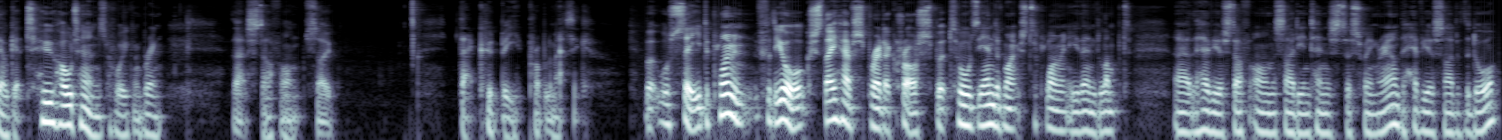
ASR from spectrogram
they'll get two whole turns before you can bring that stuff on. So that could be problematic. But we'll see. Deployment for the orcs, they have spread across, but towards the end of Mike's deployment, he then lumped uh, the heavier stuff on the side he intends to swing around, the heavier side of the door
